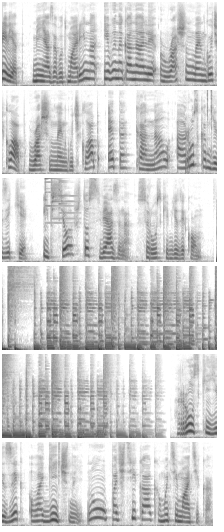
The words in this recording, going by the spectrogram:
Привет! Меня зовут Марина, и вы на канале Russian Language Club. Russian Language Club – это канал о русском языке и все, что связано с русским языком. Русский язык логичный, ну почти как математика.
